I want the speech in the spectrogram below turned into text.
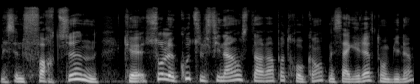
Mais c'est une fortune que, sur le coup, tu le finances, tu t'en rends pas trop compte, mais ça grève ton bilan.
